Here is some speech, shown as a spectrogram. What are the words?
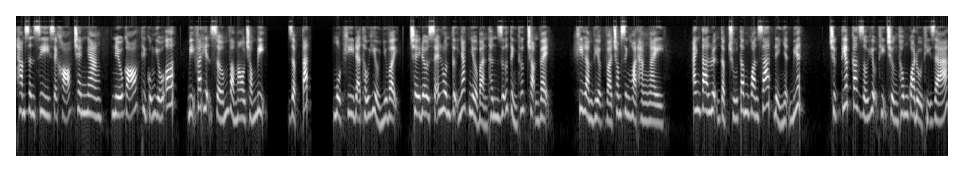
tham sân si sẽ khó chen ngang, nếu có thì cũng yếu ớt, bị phát hiện sớm và mau chóng bị dập tắt. Một khi đã thấu hiểu như vậy, trader sẽ luôn tự nhắc nhở bản thân giữ tỉnh thức trọn vẹn. Khi làm việc và trong sinh hoạt hàng ngày, anh ta luyện tập chú tâm quan sát để nhận biết trực tiếp các dấu hiệu thị trường thông qua đồ thị giá,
